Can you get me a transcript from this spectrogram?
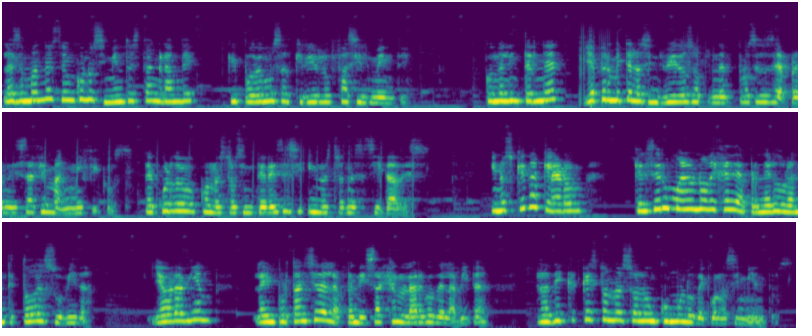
Las demandas de un conocimiento es tan grande que podemos adquirirlo fácilmente. Con el Internet ya permite a los individuos obtener procesos de aprendizaje magníficos, de acuerdo con nuestros intereses y nuestras necesidades. Y nos queda claro que el ser humano no deja de aprender durante toda su vida. Y ahora bien, la importancia del aprendizaje a lo largo de la vida radica que esto no es solo un cúmulo de conocimientos,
